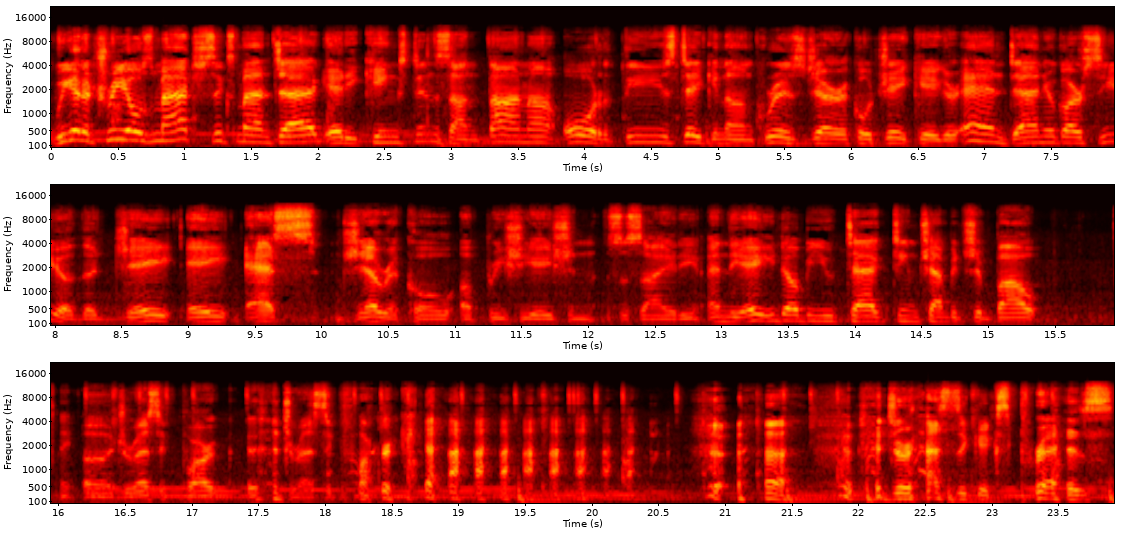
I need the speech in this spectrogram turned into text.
We get a trios match, six man tag. Eddie Kingston, Santana, Ortiz taking on Chris Jericho, Jake Hager, and Daniel Garcia, the JAS Jericho Appreciation Society, and the AEW Tag Team Championship bout. Uh, Jurassic Park, Jurassic Park, Jurassic Express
